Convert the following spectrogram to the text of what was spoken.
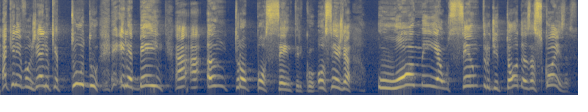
Aquele evangelho que é tudo, ele é bem a, a, antropocêntrico, ou seja, o homem é o centro de todas as coisas.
